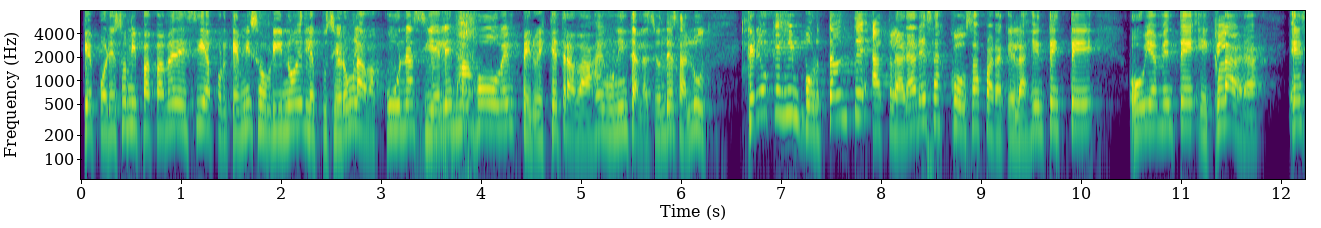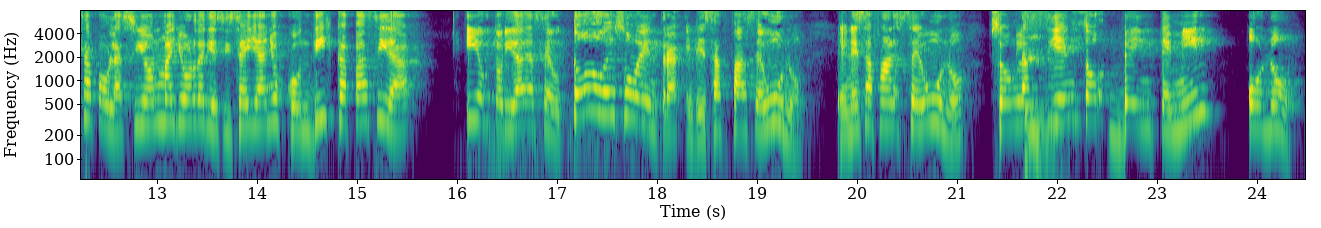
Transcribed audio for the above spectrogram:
que por eso mi papá me decía, ¿por qué a mi sobrino le pusieron la vacuna si él es más joven, pero es que trabaja en una instalación de salud? Creo que es importante aclarar esas cosas para que la gente esté obviamente eh, clara, esa población mayor de 16 años con discapacidad y autoridad de aseo. Todo eso entra en esa fase 1. En esa fase 1 son las 120 mil o no.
